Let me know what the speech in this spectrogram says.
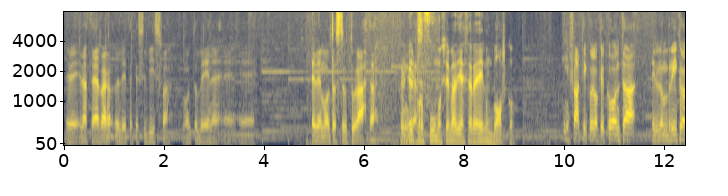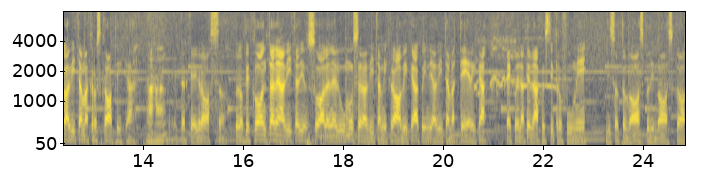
E la terra, vedete, che si disfa molto bene e, ed è molto strutturata. Anche il profumo sembra di essere in un bosco. Infatti quello che conta il lombrico è la vita macroscopica, uh -huh. perché è grosso. Quello che conta nella vita di un suolo e nell'humus è la vita microbica, quindi la vita batterica, che è quella che dà questi profumi di sottobosco, di bosco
